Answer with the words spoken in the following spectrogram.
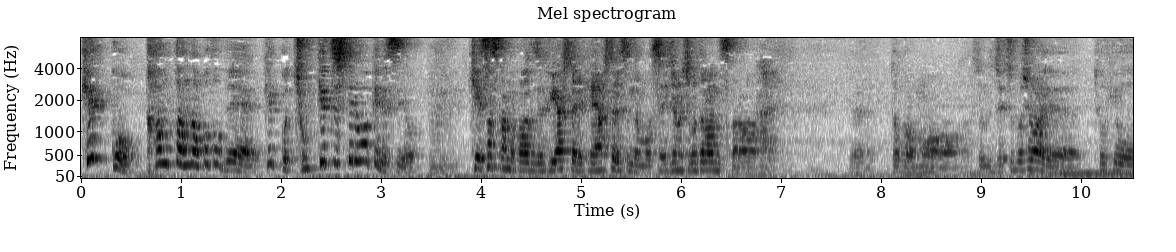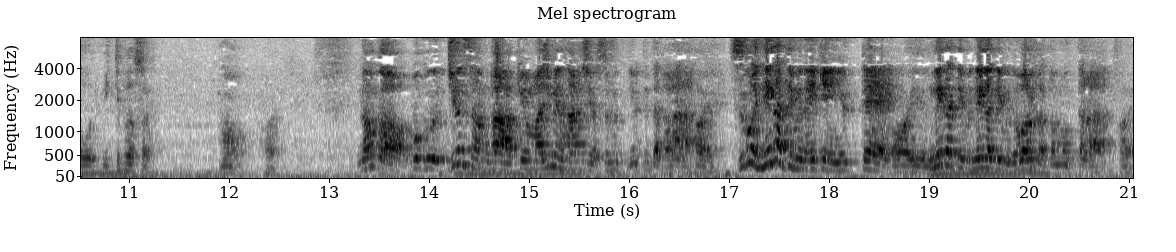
結構簡単なことで結構直結してるわけですよ、うん。警察官の数増やしたり減らしたりするのも政治の仕事なんですから、はい。ねだからまあその絶望しないで投票行ってください、もはうなんか僕潤さんが今日真面目な話をするって言ってたから、はい。すごいネガティブな意見言ってあいえいえネガティブネガティブで終わるかと思ったらい、はい、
